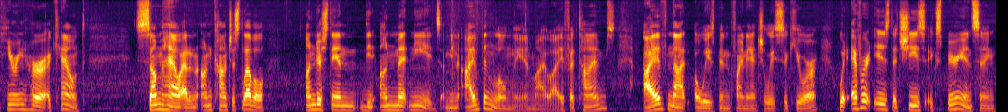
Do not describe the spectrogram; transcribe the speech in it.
hearing her account, somehow at an unconscious level, understand the unmet needs. I mean, I've been lonely in my life at times. I've not always been financially secure. Whatever it is that she's experiencing,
